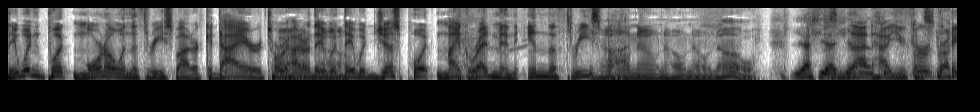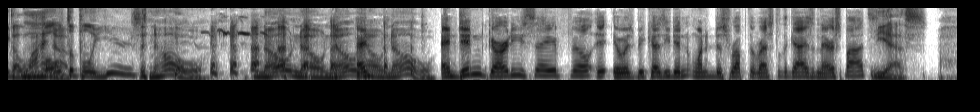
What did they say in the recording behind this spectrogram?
they wouldn't put Morneau in the three spot or Cuddyer or Torii Oh, Hunter. They no. would they would just put Mike Redmond in the three spot. no, no, no, no. Yes, yes, That's yes. not how you For construct like a lineup. multiple years. No, no, no, no, no, no. And didn't Gardy say Phil? It, it was because he didn't want to disrupt the rest of the guys in their spots. Yes.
